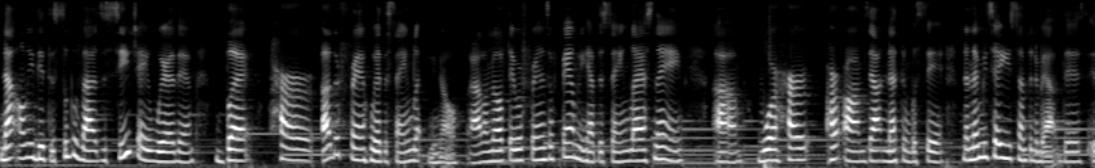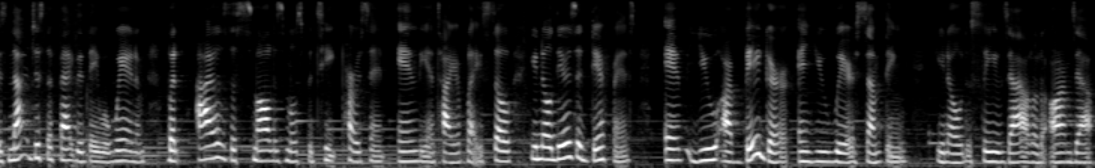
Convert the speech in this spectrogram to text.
Not only did the supervisor CJ wear them, but her other friend who had the same, you know, I don't know if they were friends or family, have the same last name, um, wore her her arms out. Nothing was said. Now let me tell you something about this. It's not just the fact that they were wearing them, but I was the smallest, most petite person in the entire place. So you know, there's a difference if you are bigger and you wear something you know, the sleeves out or the arms out,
